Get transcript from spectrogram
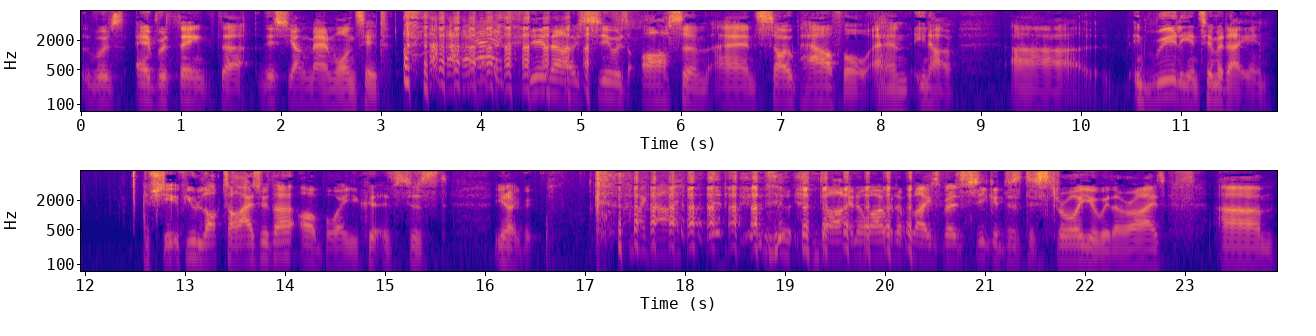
was everything that this young man wanted. you know, she was awesome and so powerful, and you know, uh, really intimidating. If she, if you locked eyes with her, oh boy, you could. It's just, you know, oh my god. darting all over the place, but she could just destroy you with her eyes. Um,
